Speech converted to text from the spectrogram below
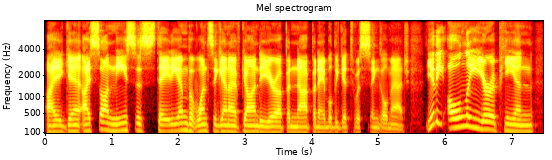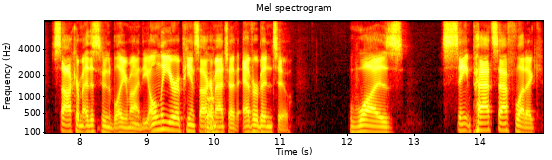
I again I saw Nice's stadium, but once again I've gone to Europe and not been able to get to a single match. You're the only European soccer match. This is going to blow your mind. The only European soccer oh. match I've ever been to was St. Pat's Athletic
